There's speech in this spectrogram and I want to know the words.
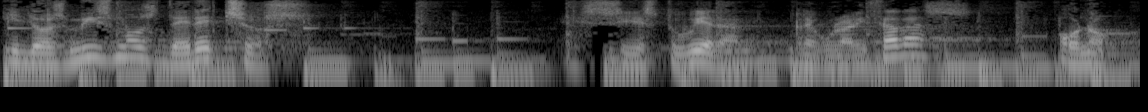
y los mismos derechos si estuvieran regularizadas o no.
